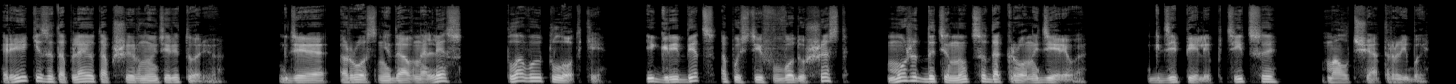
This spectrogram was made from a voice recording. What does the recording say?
Реки затопляют обширную территорию. Где рос недавно лес, плавают лодки, и гребец, опустив в воду шест, может дотянуться до кроны дерева. Где пели птицы, молчат рыбы.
